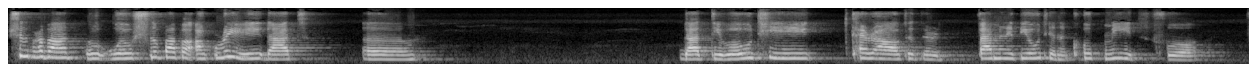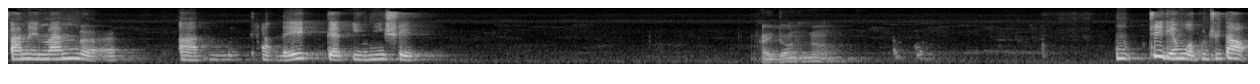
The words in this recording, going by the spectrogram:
Srila Prabhupada, uh, will Srila Prabhupada agree that uh, that devotee carry out the family duty and cook meat for family member, and can they get initiated? I don't know. 嗯，这点我不知道。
